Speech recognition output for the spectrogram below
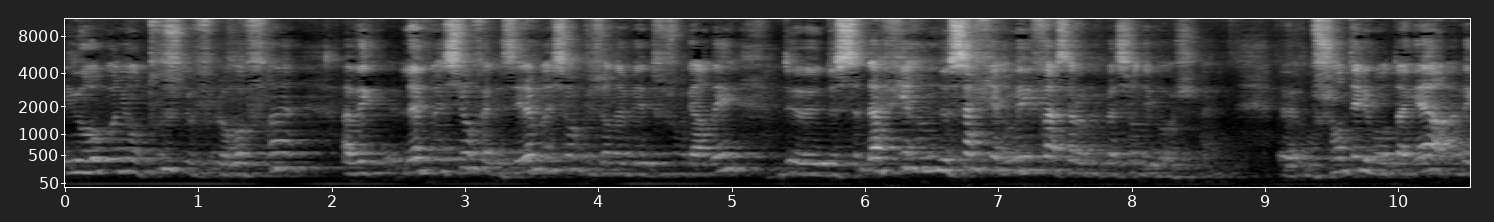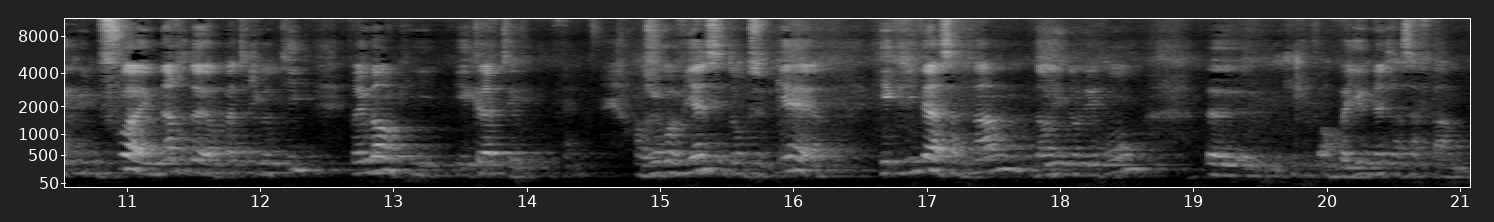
et nous reprenions tous le, refrain avec l'impression, enfin, c'est l'impression que j'en avais toujours gardé, de, s'affirmer face à l'occupation des Boches. Euh, on chantait les montagnards avec une foi, une ardeur patriotique vraiment qui, éclatait. Alors je reviens, c'est donc ce Pierre qui écrivait à sa femme dans l'île d'Oléron, euh, qui envoyait une lettre à sa femme.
